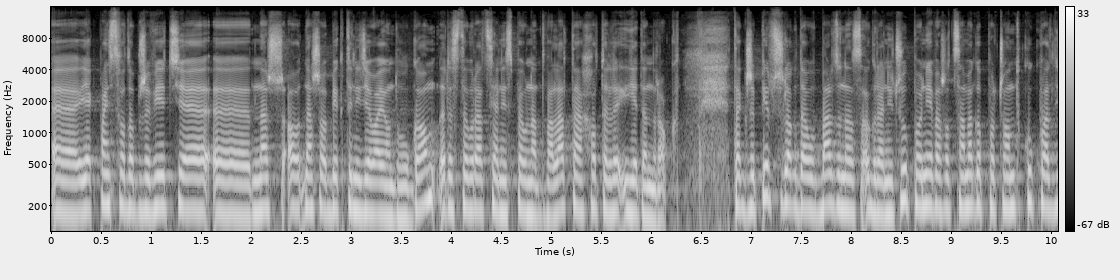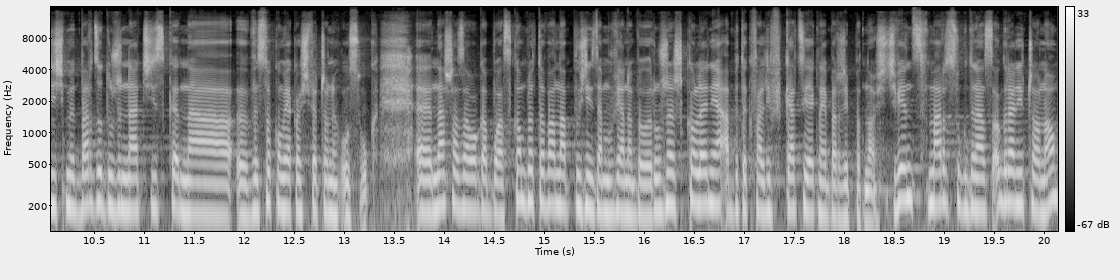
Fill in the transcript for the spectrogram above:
E, Jak Państwo dobrze wiecie, e, nasz, nasze obiekty nie działają długo. Restauracja niespełna dwa lata, hotel jeden rok. Także pierwszy lockdown bardzo nas ograniczył, ponieważ od samego początku kładliśmy bardzo duży nacisk na wysoką jakość świadczonych usług. E, Nasza załoga była skompletowana, później zamówione były różne szkolenia, aby te kwalifikacje jak najbardziej podnosić. Więc w marcu, gdy nas ograniczono,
